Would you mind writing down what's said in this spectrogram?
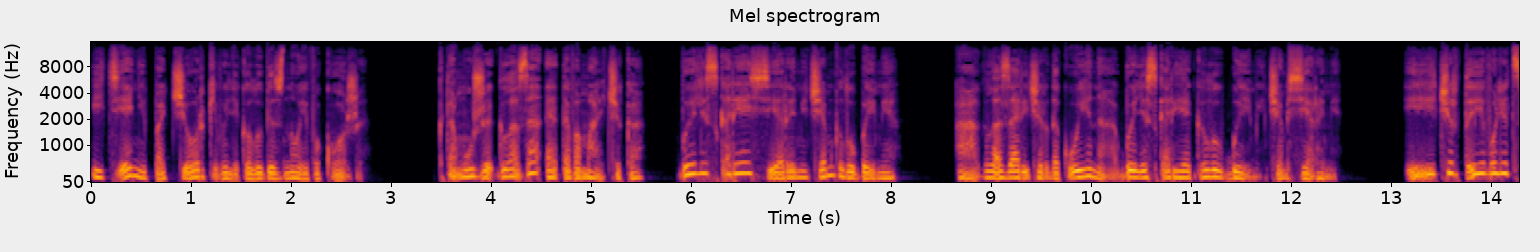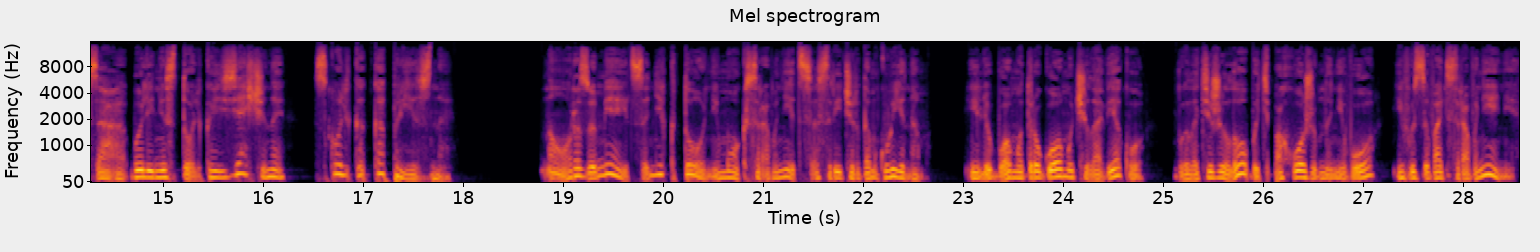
и тени подчеркивали голубизну его кожи. К тому же глаза этого мальчика были скорее серыми, чем голубыми, а глаза Ричарда Куина были скорее голубыми, чем серыми. И черты его лица были не столько изящны, сколько капризны. Но, разумеется, никто не мог сравниться с Ричардом Куином, и любому другому человеку было тяжело быть похожим на него и вызывать сравнение.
